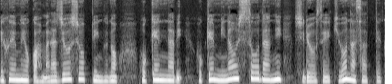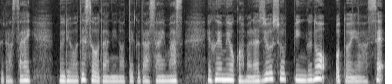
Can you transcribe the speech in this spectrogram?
FM 横浜ラジオショッピングの保険ナビ保険見直し相談に資料請求をなさってください。無料で相談に乗ってくださいます。FM 横浜ラジオショッピングのお問い合わせ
